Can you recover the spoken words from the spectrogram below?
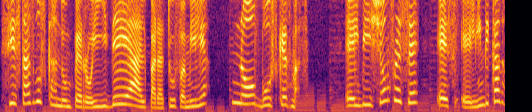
Si estás buscando un perro ideal para tu familia, no busques más. El bichon frisé es el indicado.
